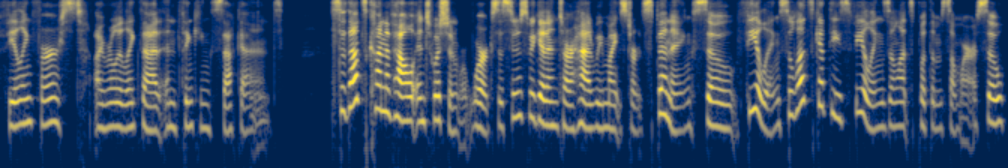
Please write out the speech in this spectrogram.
Feeling first. I really like that. And thinking second. So that's kind of how intuition works. As soon as we get into our head, we might start spinning. So, feelings. So, let's get these feelings and let's put them somewhere. So,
